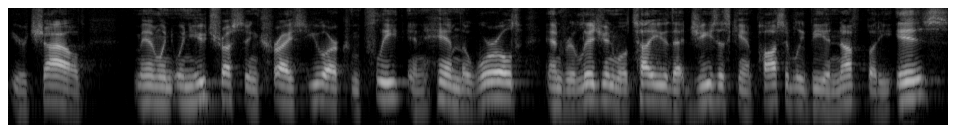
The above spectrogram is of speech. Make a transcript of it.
your child. Man, when, when you trust in Christ, you are complete in Him. The world and religion will tell you that Jesus can't possibly be enough, but He is,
